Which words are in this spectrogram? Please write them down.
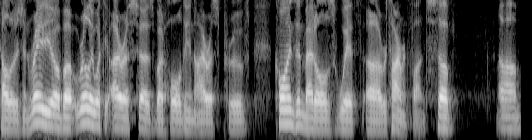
television, radio, but really what the IRS says about holding IRS approved coins and metals with uh, retirement funds. So, um,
